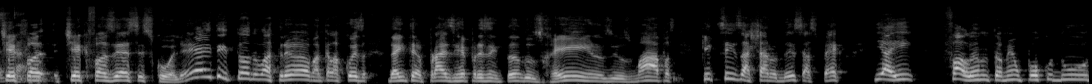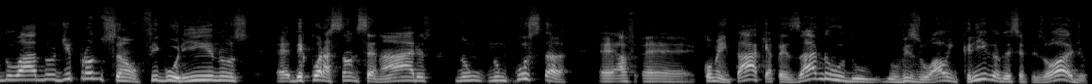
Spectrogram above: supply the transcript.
Tinha que, tinha que fazer essa escolha. E aí tem toda uma trama, aquela coisa da Enterprise representando os reinos e os mapas. O que, que vocês acharam desse aspecto? E aí, falando também um pouco do, do lado de produção, figurinos, é, decoração de cenários. Não, não custa é, é, comentar que, apesar do, do, do, visual incrível desse episódio,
